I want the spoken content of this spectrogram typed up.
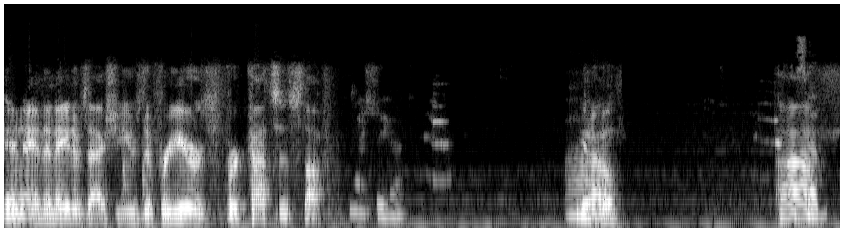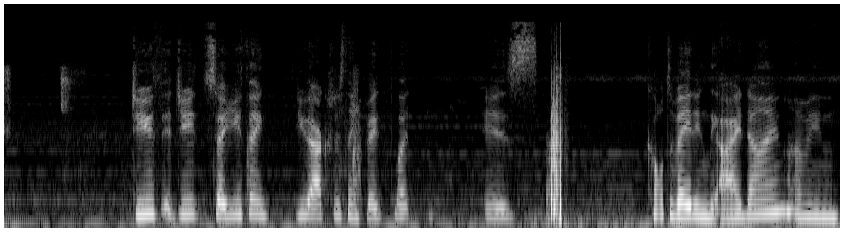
And, and the natives actually used it for years for cuts and stuff, Wow. you know? Uh, so, do you th- do you, so you think you actually think Bigfoot is cultivating the iodine? I mean,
